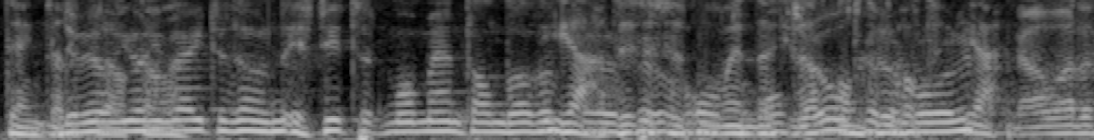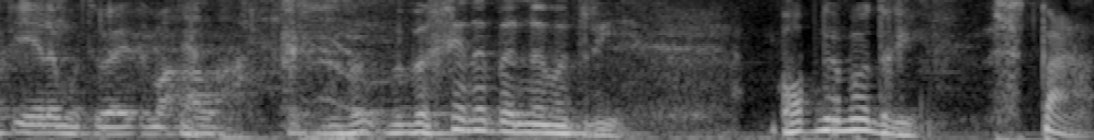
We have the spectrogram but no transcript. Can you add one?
denk dat Dan wel jullie kan- weten, dan is dit het moment dan dat het... Ja, eh, dit is het moment dat je dat onthult. Ja. Nou, we hadden het eerder moeten weten, maar Allah. We, we beginnen bij nummer drie. Op nummer drie staan.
